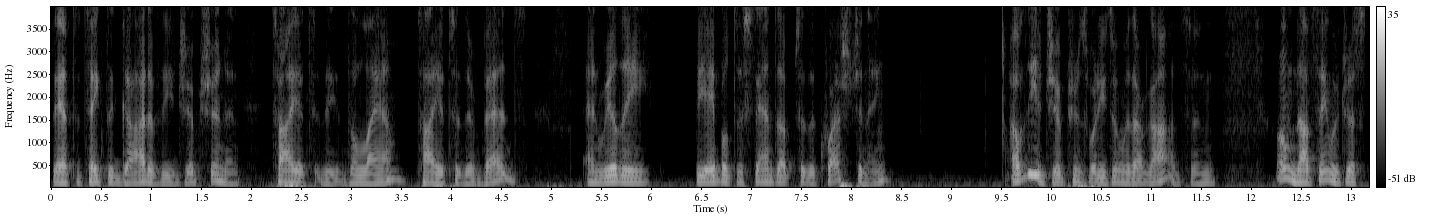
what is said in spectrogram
They had to take the god of the Egyptian and tie it to the, the lamb, tie it to their beds, and really be able to stand up to the questioning of the Egyptians, what are you doing with our gods? And oh, nothing. We're just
